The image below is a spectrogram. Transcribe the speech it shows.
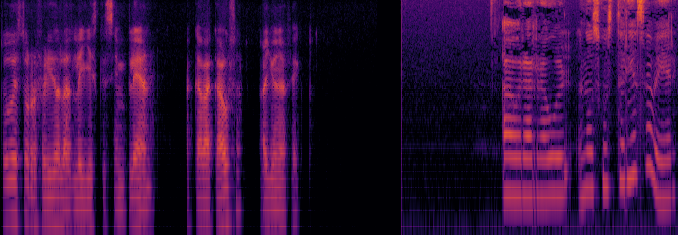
todo esto referido a las leyes que se emplean. A cada causa hay un efecto. Ahora, Raúl, nos gustaría saber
